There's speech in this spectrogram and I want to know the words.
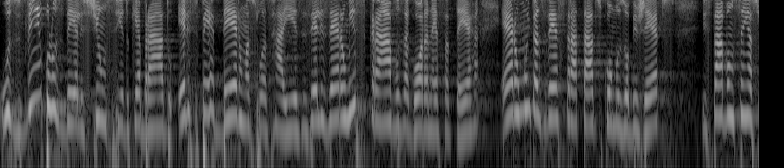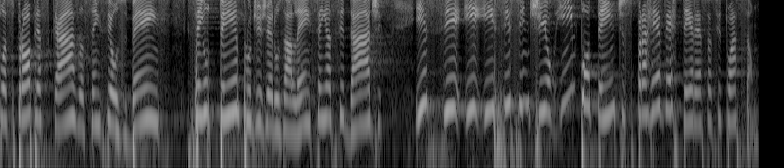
Os vínculos deles tinham sido quebrados, eles perderam as suas raízes, eles eram escravos agora nessa terra, eram muitas vezes tratados como os objetos, estavam sem as suas próprias casas, sem seus bens, sem o templo de Jerusalém, sem a cidade, e se, e, e se sentiam impotentes para reverter essa situação.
